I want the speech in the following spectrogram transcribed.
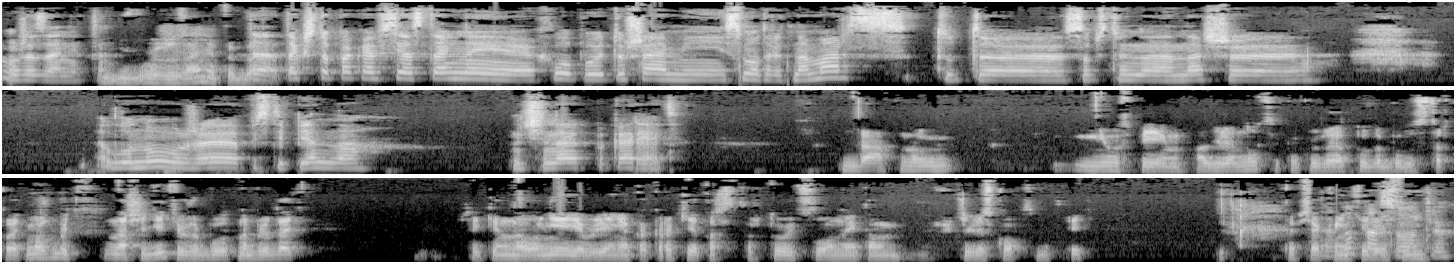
уже заняты. Уже заняты, да. Да, так что пока все остальные хлопают ушами и смотрят на Марс, тут, э, собственно, наша Луну уже постепенно начинают покорять. Да, мы не успеем оглянуться, как уже оттуда будут стартовать. Может быть, наши дети уже будут наблюдать всякие на Луне явления, как ракета стартует с Луны, там в телескоп смотреть. Это всякое да, интереснее. Посмотрим.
